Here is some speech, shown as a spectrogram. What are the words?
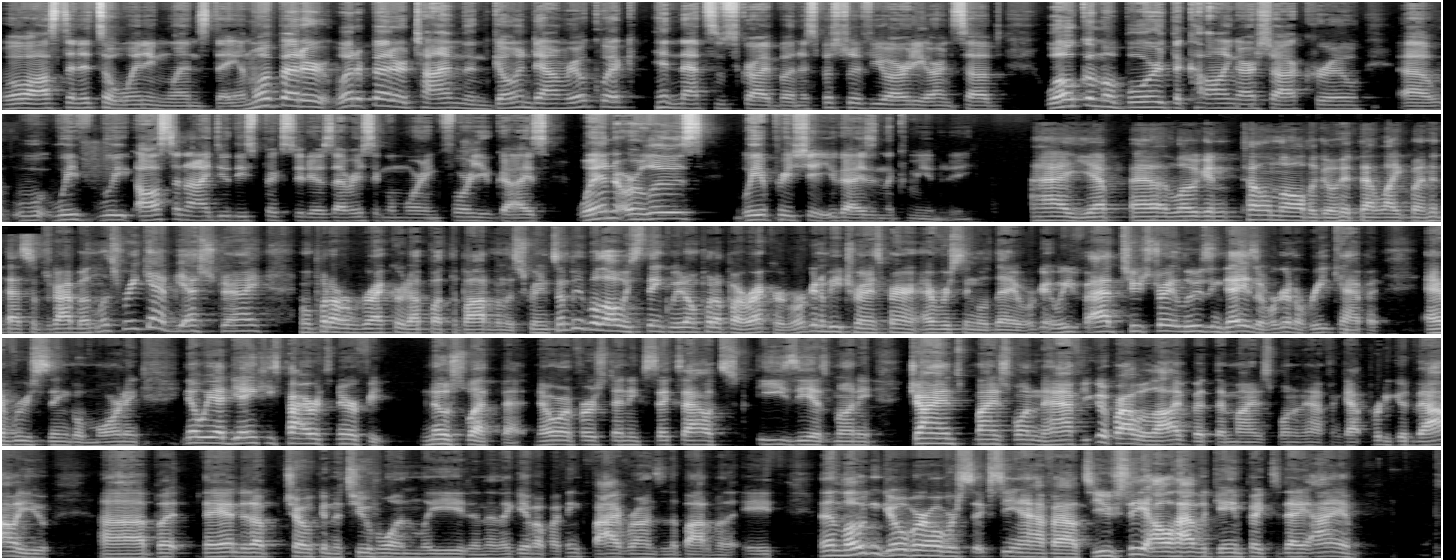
Well, Austin, it's a winning Wednesday. And what better what a better time than going down real quick, hitting that subscribe button, especially if you already aren't subbed. Welcome aboard the Calling Our Shot crew. Uh, we we Austin and I do these pick studios every single morning for you guys. Win or lose, we appreciate you guys in the community. Ah, uh, yep. Uh, Logan, tell them all to go hit that like button, hit that subscribe button. Let's recap yesterday, and we'll put our record up at the bottom of the screen. Some people always think we don't put up our record. We're going to be transparent every single day. We're gonna, we've had two straight losing days, and we're going to recap it every single morning. You know, we had Yankees, Pirates, Nerfy. No sweat bet. No one first inning, six outs, easy as money. Giants minus one and a half. You could probably live bet them minus one and a half and got pretty good value. Uh, but they ended up choking a 2 1 lead, and then they gave up, I think, five runs in the bottom of the eighth. And then Logan Gilbert over 16 and a half outs. You see, I'll have a game pick today. I am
